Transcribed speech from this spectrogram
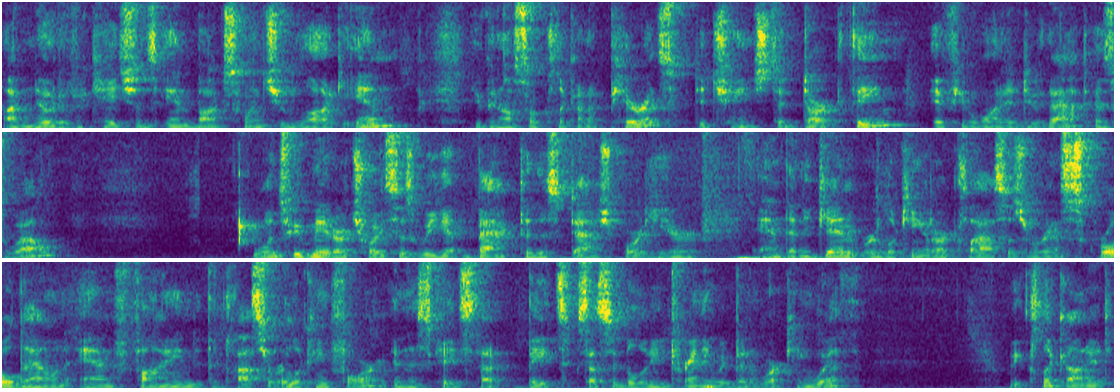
uh, notifications inbox once you log in? You can also click on appearance to change the dark theme if you want to do that as well. Once we've made our choices, we get back to this dashboard here. And then again, we're looking at our classes. We're going to scroll down and find the class that we're looking for. In this case, that Bates accessibility training we've been working with. We click on it.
